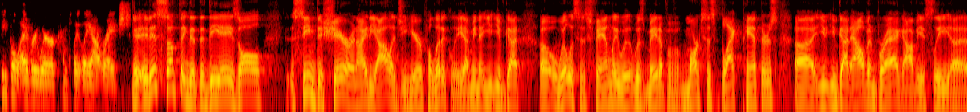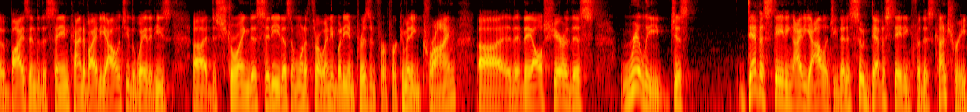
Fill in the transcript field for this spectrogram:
people everywhere are completely outraged. It is something that the DAs all seem to share an ideology here politically. I mean, you've got uh, Willis's family was made up of Marxist Black Panthers. Uh, you, have got Alvin Bragg, obviously, uh, buys into the same kind of ideology, the way that he's uh, destroying this city. He doesn't want to throw anybody in prison for, for committing crime. Uh, they all share this really just devastating ideology that is so devastating for this country.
